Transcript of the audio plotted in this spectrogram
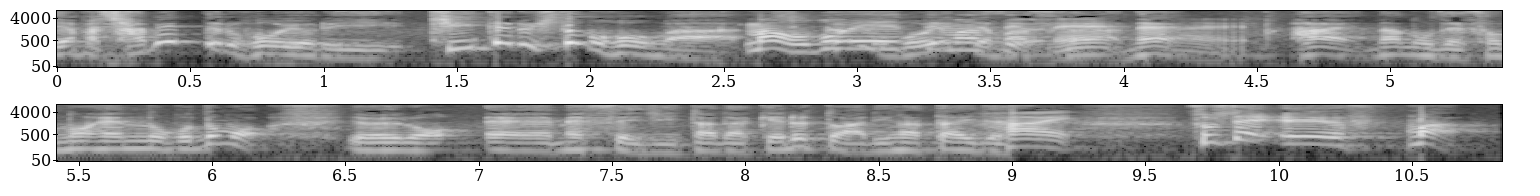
やっぱ喋ってる方より聞いてる人の方がまあ覚えてますからね。はい、なのでその辺のこともいろいろえーメッセージいただけるとありがたいです、はい。そして、えーまあ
